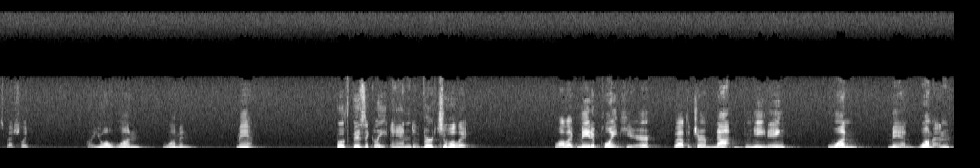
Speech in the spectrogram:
especially. Are you a one woman man? Both physically and virtually. While I've made a point here about the term not meaning one man woman,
